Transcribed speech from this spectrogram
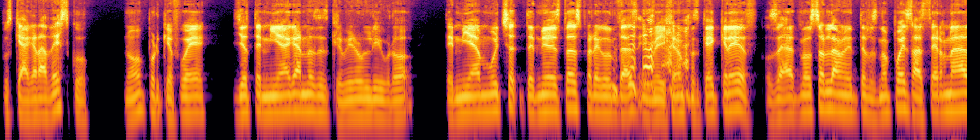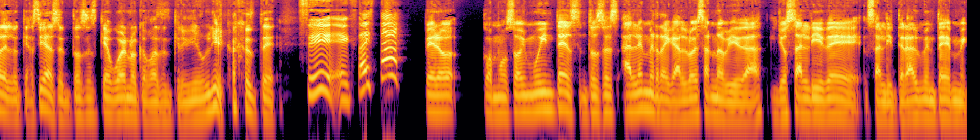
pues que agradezco, ¿no? Porque fue, yo tenía ganas de escribir un libro, tenía mucho, tenía estas preguntas y me dijeron, pues, ¿qué crees? O sea, no solamente, pues no puedes hacer nada de lo que hacías, entonces qué bueno que vas a escribir un libro. Este, Sí, ex- ahí está. pero como soy muy intenso, entonces Ale me regaló esa Navidad. Yo salí de, o sea, literalmente me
